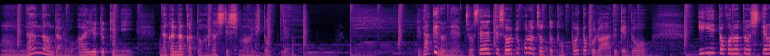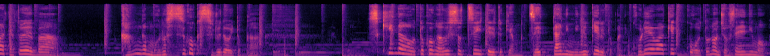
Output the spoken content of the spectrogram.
うん何なんだろうああいう時に。長々と話してしまう人って。でだけどね女性ってそういうところちょっととっぽいところあるけどいいところとしては例えば勘がものすごく鋭いとか好きな男が嘘ついてる時はもう絶対に見抜けるとかねこれは結構どの女性にも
